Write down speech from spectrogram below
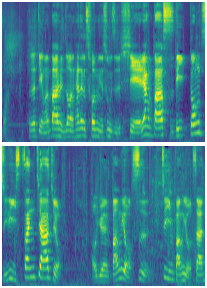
哇，这个点完霸权之后，你看这个村民的数值，血量八十滴，攻击力三加九，哦，远防有四，近防有三，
